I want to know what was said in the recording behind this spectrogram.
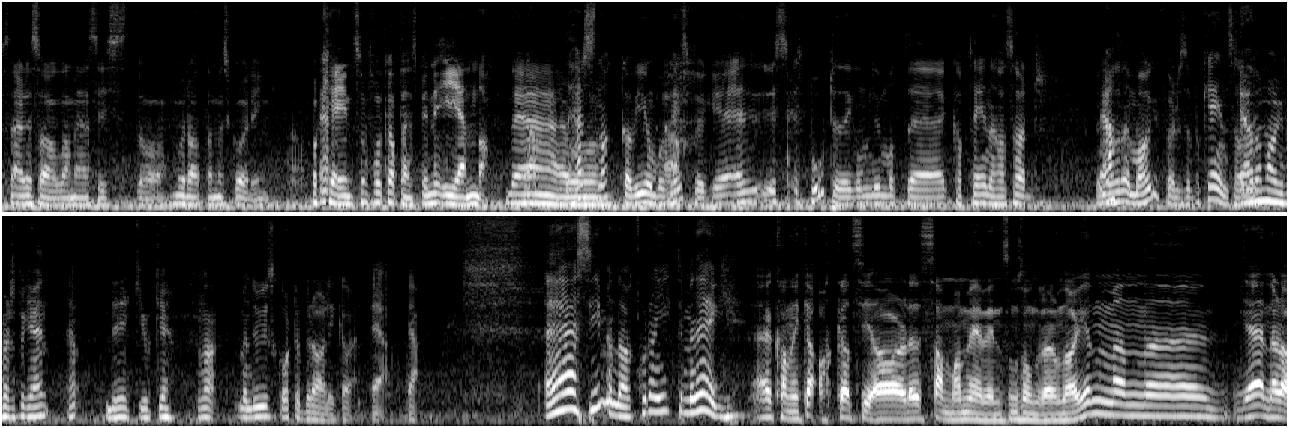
Så er det Salah med assist og Morata med scoring. Og Kane som får kapteinspinnet igjen, da. Det Ja, det her snakka vi om på Facebook. Jeg, jeg spurte deg om du måtte kapteine Hazard. Men Ja. du hadde en magefølelse på Kane, sa Jeg du? hadde magefølelse på Kane. Ja. Det gikk jo ikke. Nei, men du skårte bra likevel. Ja. Eh, Simen, da. Hvordan gikk det med deg? Jeg kan ikke akkurat si jeg har det samme medvind som Sondre har om dagen, men eh, jeg ender da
